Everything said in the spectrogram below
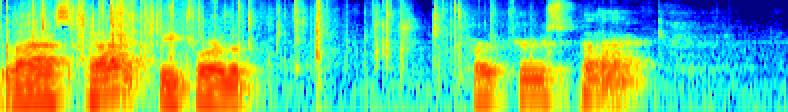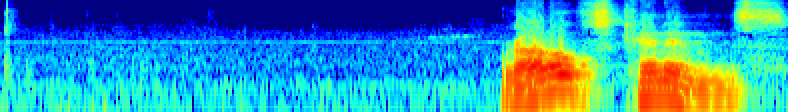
Last pack before the Parkhurst pack. Ronald Kenins,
